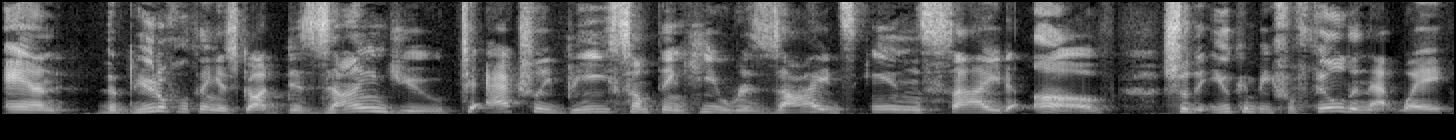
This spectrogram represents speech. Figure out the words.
And the beautiful thing is God designed you to actually be something He resides inside of so that you can be fulfilled in that way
